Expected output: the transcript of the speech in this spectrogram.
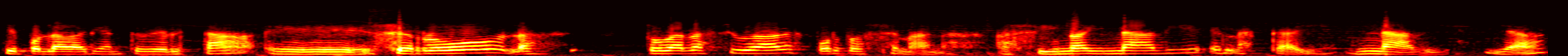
que por la variante Delta eh, cerró las, todas las ciudades por dos semanas. Así no hay nadie en las calles, nadie, ¿ya?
